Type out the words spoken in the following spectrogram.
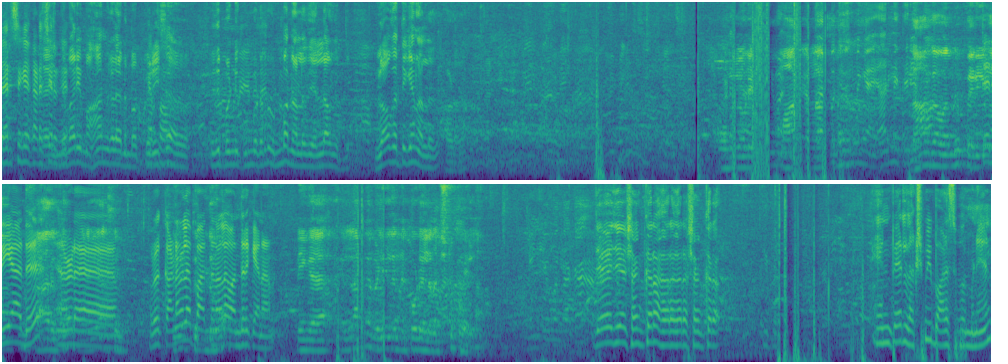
தரிசிக்க இந்த கிடச்சிருக்கு மாதிரி மகான்களை நம்ம பெருசாக இது பண்ணி கும்பிடுறது ரொம்ப நல்லது. எல்லா லோகத்துக்கே நல்லது. அவ்வளோதான் தெரியாது? என்னோட ஒரு கனவுல பார்த்தனால வந்திருக்கேன் நான். நீங்க எல்லாமே வெளியில இந்த கூடையில வச்சுட்டு போயிடலாம். ஜெய ஜெய சங்கர ஹரஹர சங்கர. என் பேர் லக்ஷ்மி பாலசுப்ரமணியன்.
